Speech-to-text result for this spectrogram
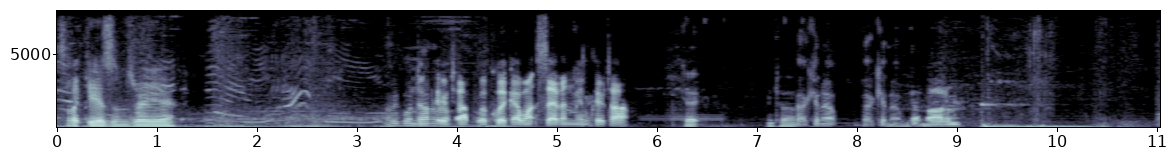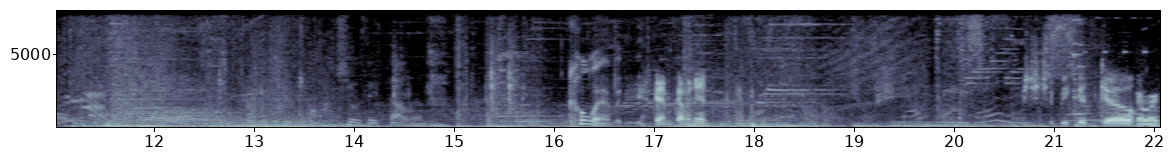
Slickisms right here. Are we going I'm down gonna or clear top real quick. I want seven. I'm gonna clear top. Okay. On top. Backing up. Backing up. That bottom. Shows a talent. Calamity. Okay, I'm coming in. Should be good to go. Yeah, right.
